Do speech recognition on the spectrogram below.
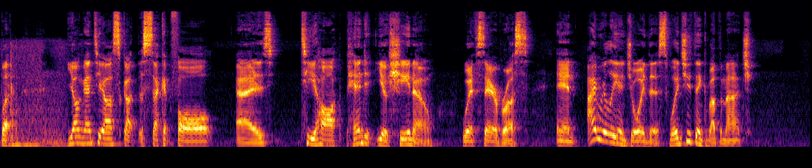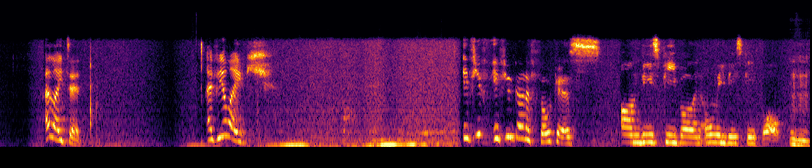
But Young Antias got the second fall as T Hawk pinned Yoshino with Cerberus. And I really enjoyed this. What did you think about the match? I liked it. I feel like if you if you're gonna focus on these people and only these people, Mhm.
